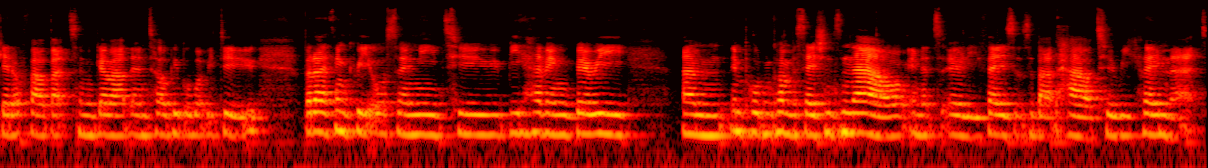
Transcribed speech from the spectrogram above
get off our butts and go out there and tell people what we do. But I think we also need to be having very um, important conversations now in its early phases about how to reclaim that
